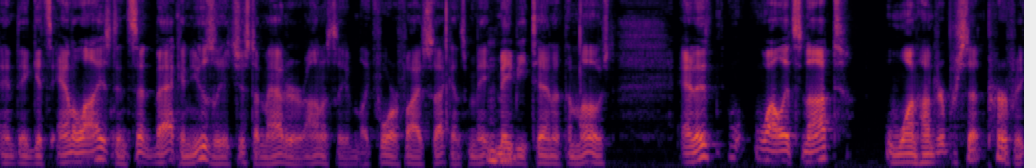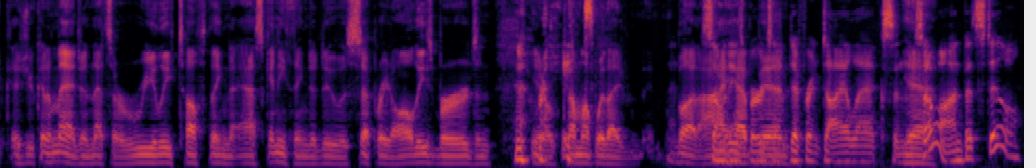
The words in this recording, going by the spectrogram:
and it gets analyzed and sent back. And usually it's just a matter, honestly, of like four or five seconds, may, mm-hmm. maybe 10 at the most. And it, while it's not 100% perfect, as you can imagine, that's a really tough thing to ask anything to do is separate all these birds and, you know, right. come up with a, but some I of these have birds been, have different dialects and yeah, so on, but still.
